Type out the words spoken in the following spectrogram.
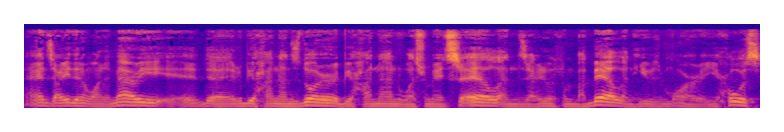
and Zari didn't want to marry uh, Rabbi Yohanan's daughter. Rabbi Yohanan was from Israel, and Zari was from Babel, and he was more Yehus.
